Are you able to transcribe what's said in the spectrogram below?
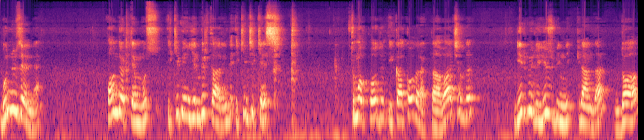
Bunun üzerine 14 Temmuz 2021 tarihinde ikinci kez TUMOP Bodrum İKK olarak dava açıldı. 1 bölü 100 binlik planda doğal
